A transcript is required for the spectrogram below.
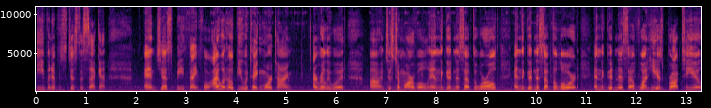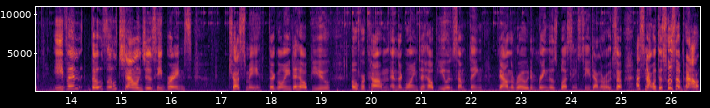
even if it's just a second, and just be thankful. I would hope you would take more time. I really would uh, just to marvel in the goodness of the world and the goodness of the Lord and the goodness of what He has brought to you. Even those little challenges He brings, trust me, they're going to help you overcome and they're going to help you in something down the road and bring those blessings to you down the road. So that's not what this was about.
